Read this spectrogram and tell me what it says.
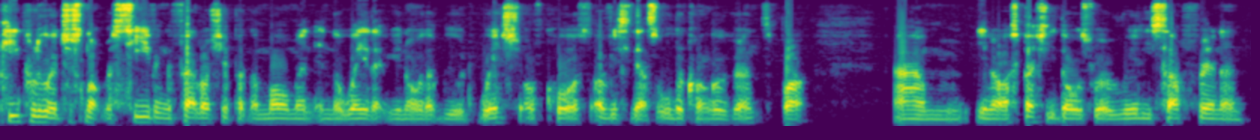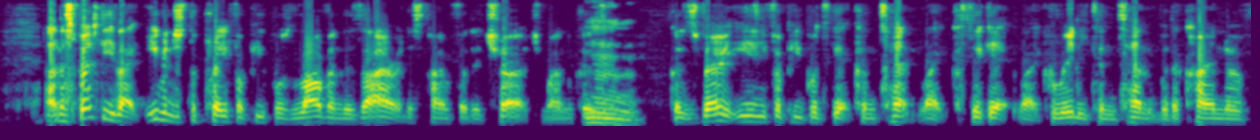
people who are just not receiving fellowship at the moment in the way that you know that we would wish. Of course, obviously that's all the congregants, but um, you know, especially those who are really suffering, and and especially like even just to pray for people's love and desire at this time for the church, man, because Mm. it's very easy for people to get content, like to get like really content with the kind of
